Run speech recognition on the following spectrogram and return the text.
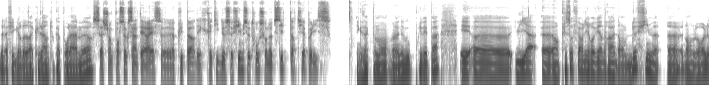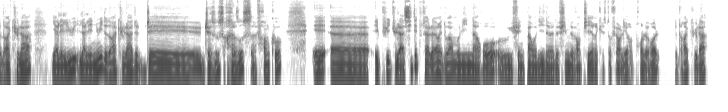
la figure de Dracula, en tout cas pour la Hammer. Sachant que pour ceux que ça intéresse, euh, la plupart des critiques de ce film se trouvent sur notre site Tortillapolis. Exactement, euh, ne vous privez pas. Et euh, il y a, euh, Christopher Lee reviendra dans deux films dans le rôle de Dracula. Il y a les, lui, il a les Nuits de Dracula de Jesus, Jesus Franco, et et puis tu l'as cité tout à l'heure, Edouard Molinaro, où il fait une parodie de, de film de vampire et Christopher Lee reprend le rôle de Dracula.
